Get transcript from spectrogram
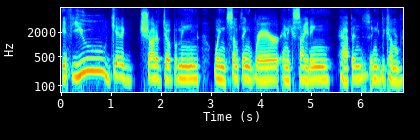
if you get a shot of dopamine when something rare and exciting happens and you become...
